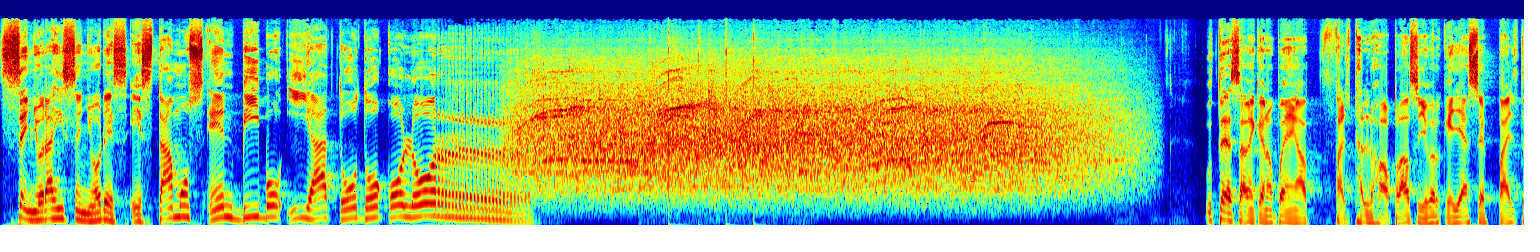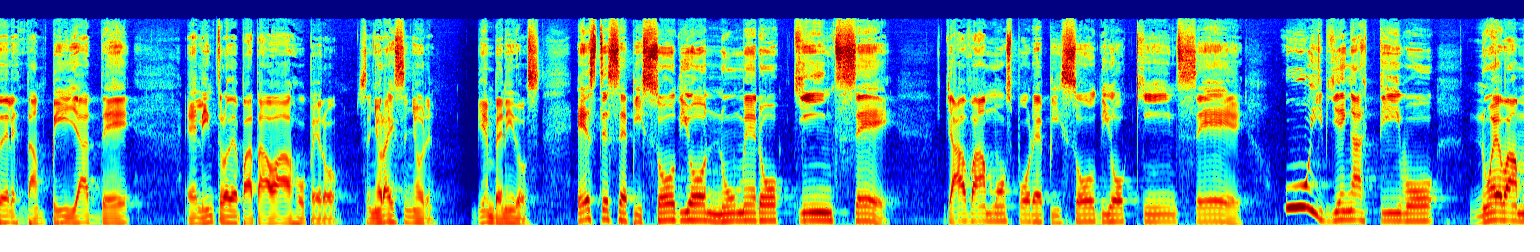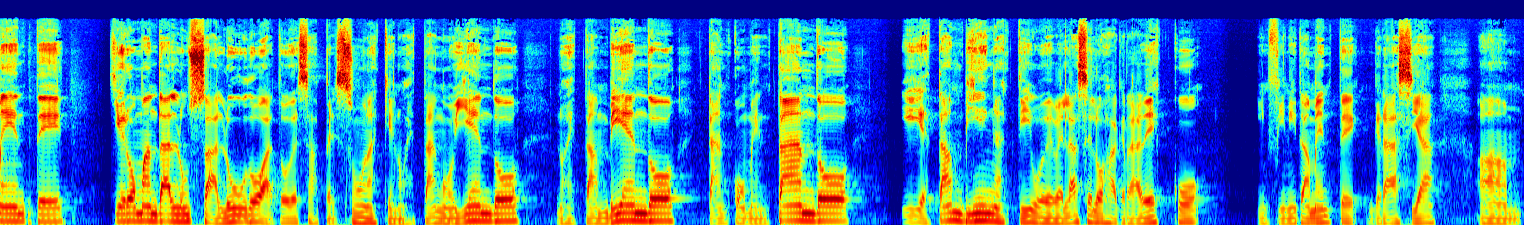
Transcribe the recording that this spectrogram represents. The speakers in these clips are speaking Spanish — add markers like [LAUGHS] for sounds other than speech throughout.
Señoras y señores, estamos en vivo y a todo color. Ustedes saben que no pueden faltar los aplausos. Yo creo que ya eso es parte de la estampilla de el intro de pata abajo. Pero, señoras y señores, bienvenidos. Este es episodio número 15. Ya vamos por episodio 15. Uy, bien activo nuevamente quiero mandarle un saludo a todas esas personas que nos están oyendo, nos están viendo, están comentando y están bien activos. De verdad se los agradezco infinitamente. Gracias. Um,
